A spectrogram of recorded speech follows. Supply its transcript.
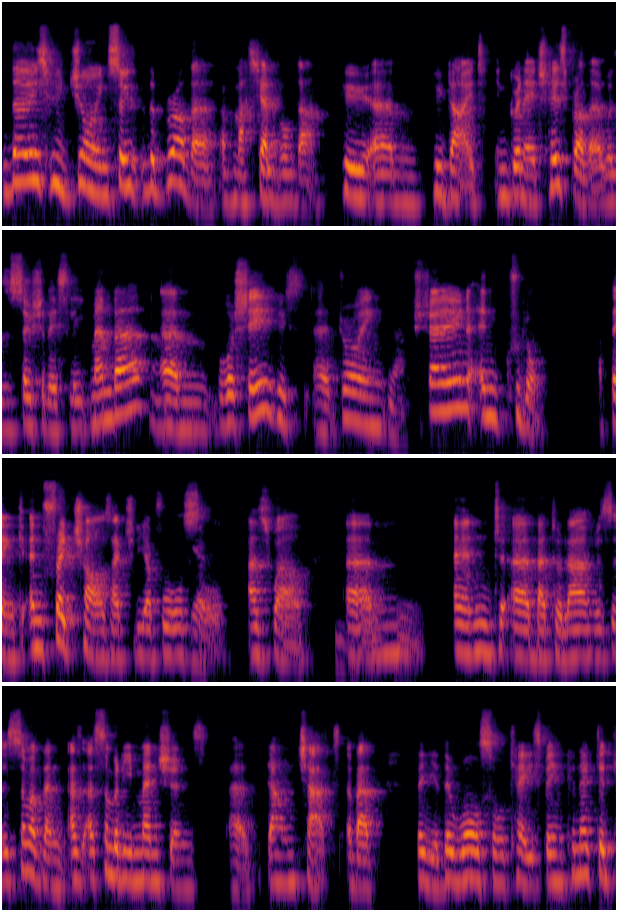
those who joined, so the brother of Martial Bourdin, who um, who died in Greenwich, his brother was a Socialist League member, oh. um, Brocher, who's uh, drawing yeah. shown, and Coulon, I think, and Fred Charles actually of Walsall yeah. as well. Mm-hmm. Um, and uh, Battola was some of them, as, as somebody mentions uh, down chat about the, the Walsall case being connected.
